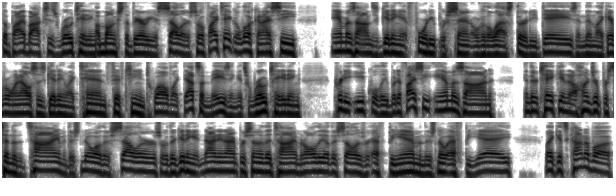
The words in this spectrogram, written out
the buy box is rotating amongst the various sellers. So if I take a look and I see Amazon's getting it 40% over the last 30 days, and then like everyone else is getting like 10, 15, 12, like that's amazing. It's rotating pretty equally. But if I see Amazon and they're taking it 100% of the time and there's no other sellers, or they're getting it 99% of the time and all the other sellers are FBM and there's no FBA, like it's kind of a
